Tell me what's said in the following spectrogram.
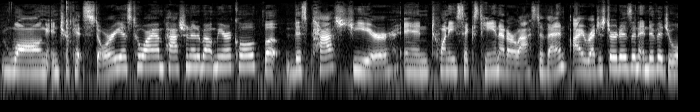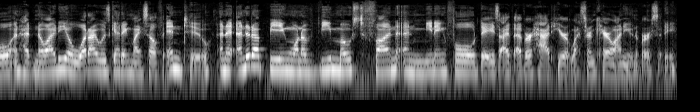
long, intricate story as to why I'm passionate about Miracle, but this past year in 2016 at our last event, I registered as an individual and had no idea what I was getting myself into, and it ended up being one of the most fun and meaningful days I've ever had here at Western Carolina University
